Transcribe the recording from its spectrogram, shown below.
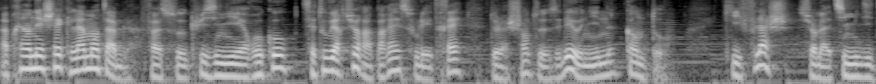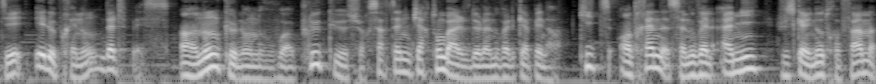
Après un échec lamentable face au cuisinier Rocco, cette ouverture apparaît sous les traits de la chanteuse léonine Canto qui flash sur la timidité et le prénom d'Elspeth. Un nom que l'on ne voit plus que sur certaines pierres tombales de la nouvelle Capena. Kit entraîne sa nouvelle amie jusqu'à une autre femme,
